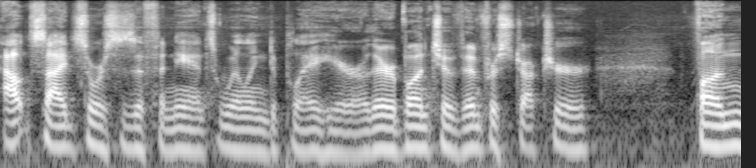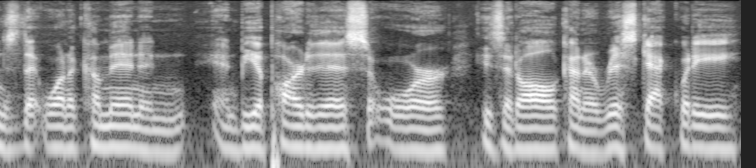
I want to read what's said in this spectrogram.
outside sources of finance willing to play here? Are there a bunch of infrastructure funds that want to come in and, and be a part of this, or is it all kind of risk equity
